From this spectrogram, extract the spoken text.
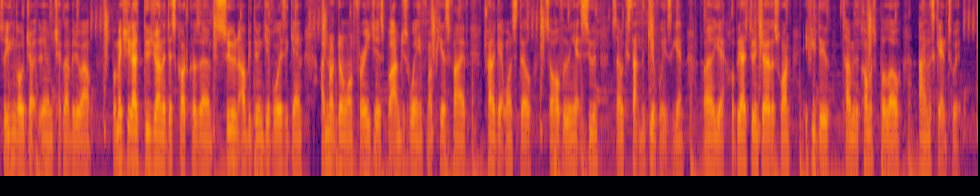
So you can go um, check that video out. But make sure you guys do join the Discord because um, soon I'll be doing giveaways again. I've not done one for ages, but I'm just waiting for my PS5, trying to get one still. So hopefully we can get soon so we can start the giveaways again. But uh, yeah, hope you guys do enjoy this one. If you do, tell me in the comments below and let's get into it.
